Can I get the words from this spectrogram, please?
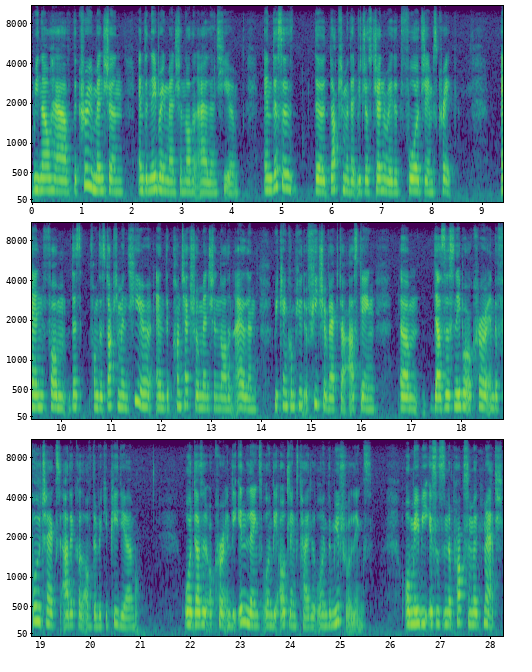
we now have the query mention and the neighboring mention Northern Ireland here. And this is the document that we just generated for James Craig. And from this from this document here and the contextual mention Northern Ireland, we can compute a feature vector asking, um, does this neighbor occur in the full text article of the Wikipedia? Or does it occur in the in links or in the outlinks title or in the mutual links? Or maybe is this an approximate match?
